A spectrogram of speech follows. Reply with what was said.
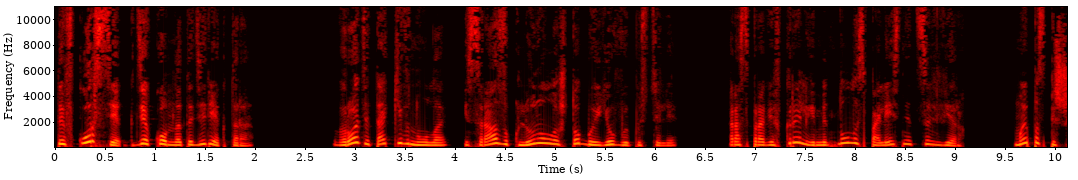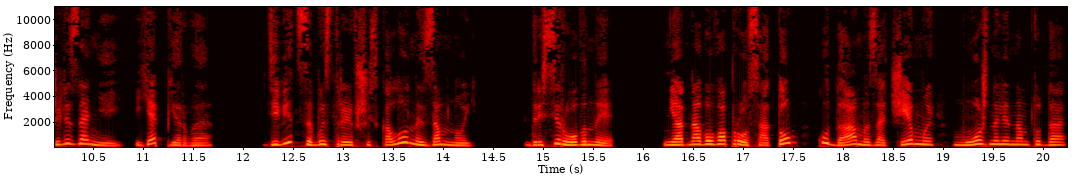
«Ты в курсе, где комната директора?» Вроде так кивнула и сразу клюнула, чтобы ее выпустили. Расправив крылья, метнулась по лестнице вверх. Мы поспешили за ней, я первая. Девицы, выстроившись колонной за мной, дрессированные. Ни одного вопроса о том, куда мы, зачем мы, можно ли нам туда.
